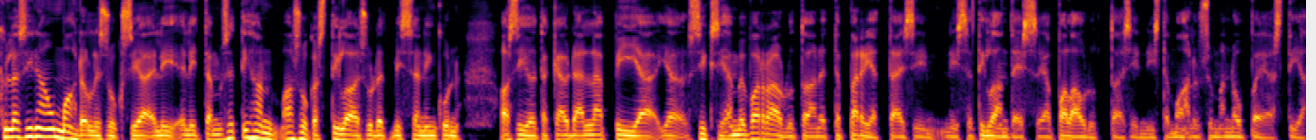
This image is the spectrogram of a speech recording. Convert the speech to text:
kyllä siinä on mahdollisuuksia, eli, eli tämmöiset ihan asukastilaisuudet, missä niin kuin asioita käydään läpi ja, ja siksihän me varaudutaan, että pärjättäisiin niissä tilanteissa ja palauduttaisiin niistä mahdollisimman nopeasti. Ja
